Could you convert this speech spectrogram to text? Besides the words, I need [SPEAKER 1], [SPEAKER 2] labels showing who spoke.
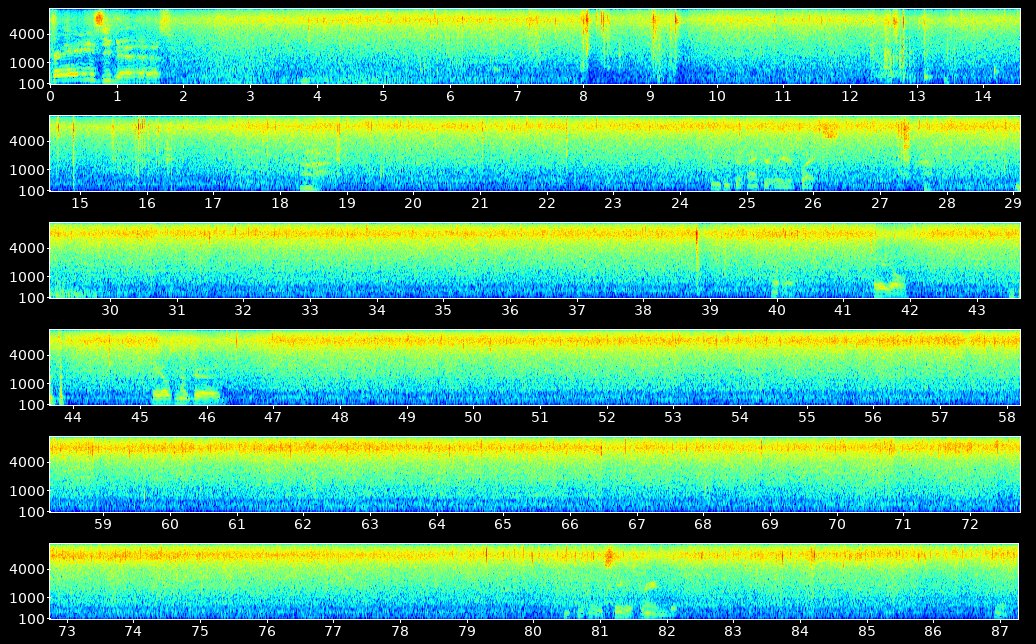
[SPEAKER 1] Craziness.
[SPEAKER 2] I think that accurately reflects
[SPEAKER 1] Uh-oh. Hail. Hail's no good. You can't really see this room, but yeah.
